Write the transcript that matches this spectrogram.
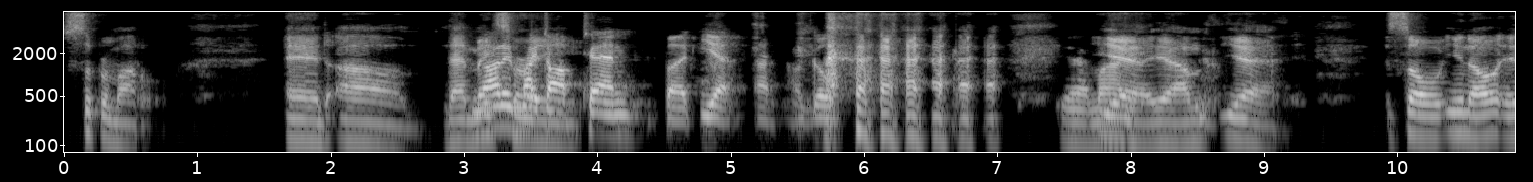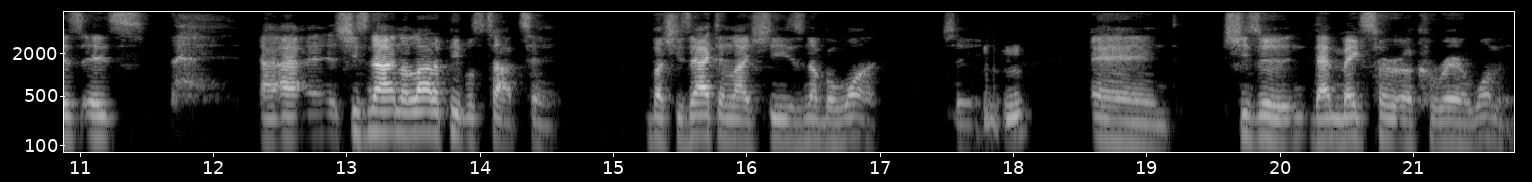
supermodel, and um, that makes not in her my a... top ten, but yeah, I'll go. yeah, yeah, yeah, um, yeah. So you know, it's it's I, I, she's not in a lot of people's top ten, but she's acting like she's number one. See, mm-hmm. and she's a that makes her a career woman.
